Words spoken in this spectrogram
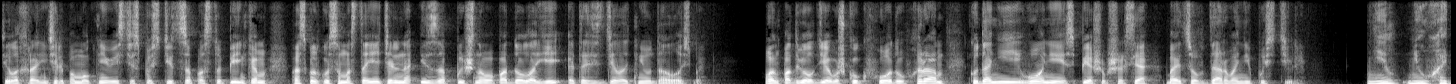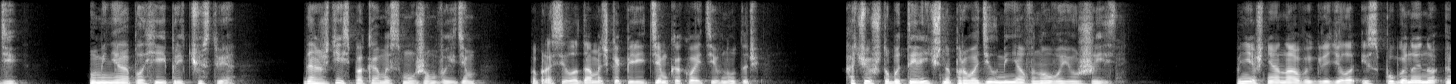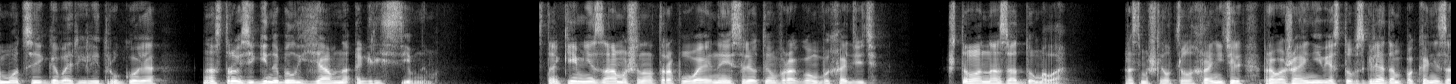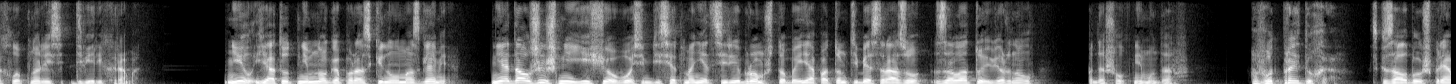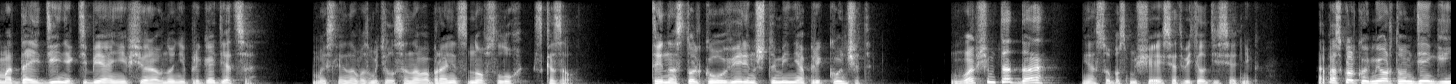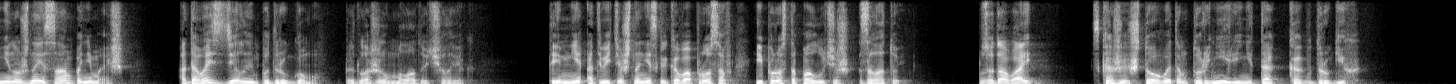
Телохранитель помог невесте спуститься по ступенькам, поскольку самостоятельно из-за пышного подола ей это сделать не удалось бы. Он подвел девушку к входу в храм, куда ни его, ни спешившихся бойцов Дарва не пустили. «Нил, не уходи. У меня плохие предчувствия. Дождись, пока мы с мужем выйдем», — попросила дамочка перед тем, как войти внутрь. Хочу, чтобы ты лично проводил меня в новую жизнь». Внешне она выглядела испуганной, но эмоции говорили другое. Настрой Зигины был явно агрессивным. С таким не замуж на тропу войны с лютым врагом выходить. Что она задумала? Размышлял телохранитель, провожая невесту взглядом, пока не захлопнулись двери храма. Нил, я тут немного пораскинул мозгами. Не одолжишь мне еще восемьдесят монет серебром, чтобы я потом тебе сразу золотой вернул?» Подошел к нему Дарф. «Вот пройдуха. Сказал бы уж прямо, дай денег, тебе они все равно не пригодятся». Мысленно возмутился новобранец, но вслух сказал. «Ты настолько уверен, что меня прикончат?» «В общем-то, да», – не особо смущаясь, ответил десятник. «А поскольку мертвым деньги не нужны, сам понимаешь». «А давай сделаем по-другому», – предложил молодой человек. Ты мне ответишь на несколько вопросов и просто получишь золотой. Задавай. Скажи, что в этом турнире не так, как в других?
